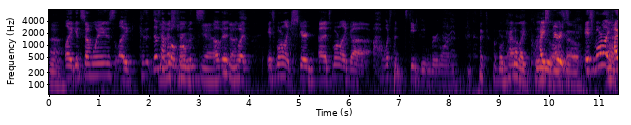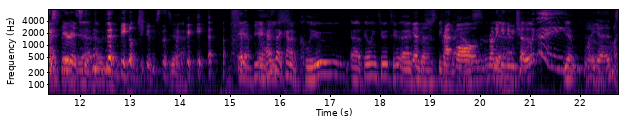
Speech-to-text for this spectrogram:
Uh, like in some ways, like because it does Yeah, have little true. moments Yeah, of it it, does. but it's more like scared. Uh, it's more like uh, what's the Steve Guttenberg one? or kind of like Clue High spirits. also. It's more like Oh, high, High spirits, Spirits, yeah, that than, would than Beetlejuice. This Yeah. movie. It, Yeah, it has that kind of Clue uh, feeling to it too. I yeah, think the it's just because of the pratfalls house. and running yeah. into each other like, hey, Yep. like oh, yeah, oh my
